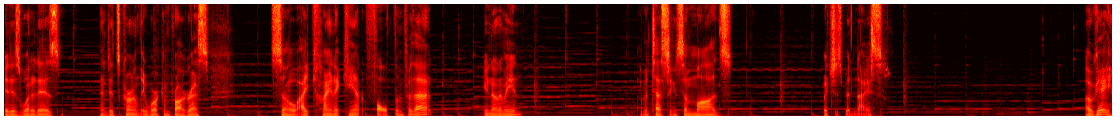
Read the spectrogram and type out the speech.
it is what it is. And it's currently work in progress. So I kind of can't fault them for that. You know what I mean? I've been testing some mods, which has been nice. Okay,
